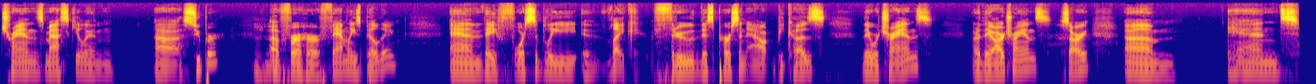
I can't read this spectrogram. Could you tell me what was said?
trans masculine uh, super Mhm. uh, for her family's building, and they forcibly uh, like threw this person out because they were trans, or they are trans. Sorry, um, and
